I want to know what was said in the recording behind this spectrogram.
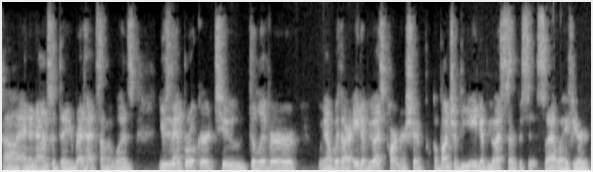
uh, and announced at the red hat summit was using that broker to deliver you know with our aws partnership a bunch of the aws services. So that way if you're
